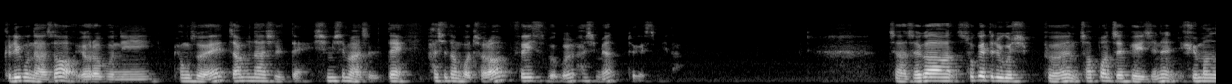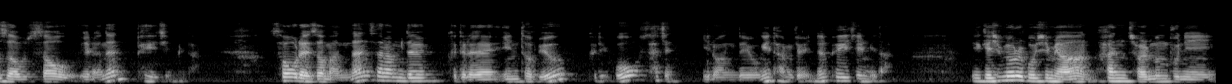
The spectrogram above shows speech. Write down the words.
그리고 나서 여러분이 평소에 짬나실 때, 심심하실 때 하시던 것처럼 페이스북을 하시면 되겠습니다. 자, 제가 소개드리고 싶은 첫 번째 페이지는 Humans of Soul이라는 페이지입니다. 서울에서 만난 사람들, 그들의 인터뷰, 그리고 사진, 이런 내용이 담겨 있는 페이지입니다. 이 게시물을 보시면 한 젊은 분이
